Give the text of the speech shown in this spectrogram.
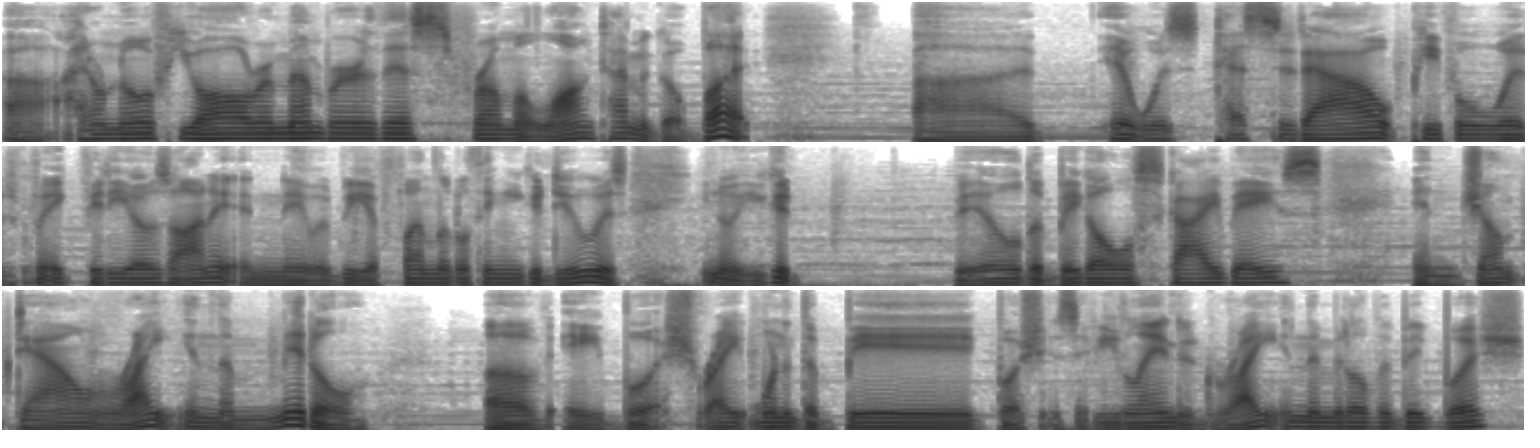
Uh, I don't know if you all remember this from a long time ago, but uh, it was tested out. People would make videos on it, and it would be a fun little thing you could do. Is you know you could build a big old sky base and jump down right in the middle of a bush, right? One of the big bushes. If you landed right in the middle of a big bush,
